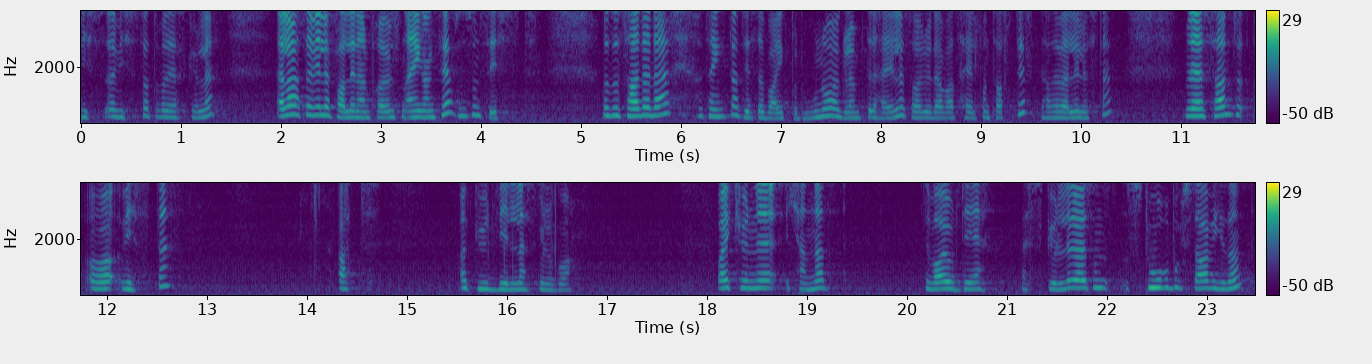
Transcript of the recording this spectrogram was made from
visste, Jeg visste at det var det jeg skulle. Eller at jeg ville falle i den prøvelsen en gang til, sånn som sist. Og så satt jeg der og tenkte at hvis jeg bare gikk på do nå og glemte det hele, så hadde det vært helt fantastisk. Det hadde jeg veldig lyst til. Men jeg satt og visste at, at Gud ville jeg skulle gå. Og jeg kunne kjenne at det var jo det jeg skulle. Det er sånn store bokstav, ikke sant?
